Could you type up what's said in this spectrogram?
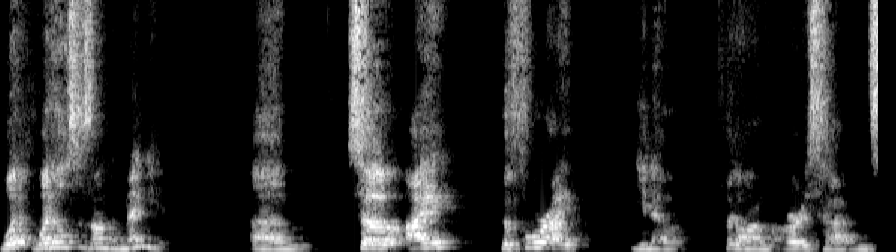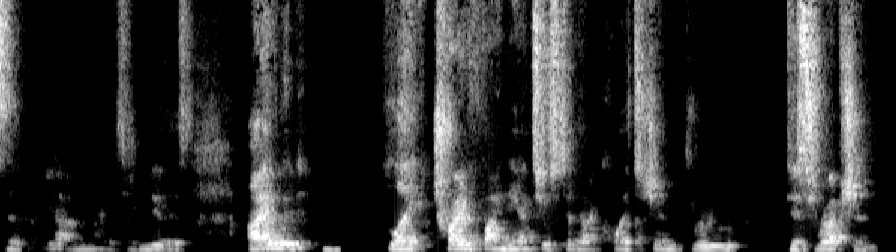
What what else is on the menu? Um, so I, before I, you know, put on the artist hat and said, "Yeah, I'm an artist. I can do this," I would like try to find answers to that question through disruption,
